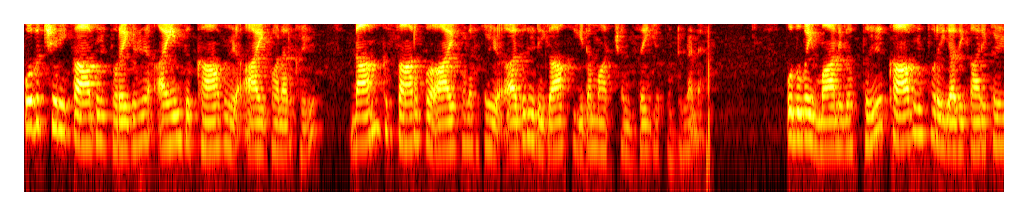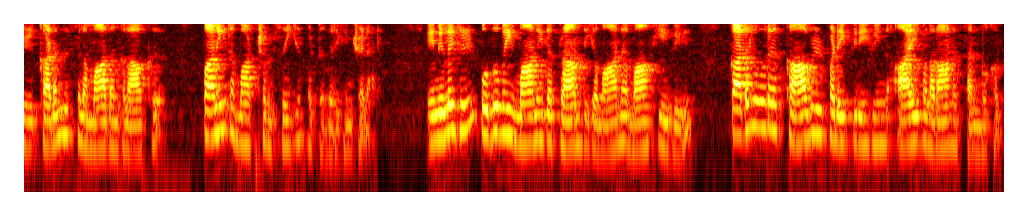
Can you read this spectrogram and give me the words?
புதுச்சேரி காவல்துறையில் ஐந்து காவல் ஆய்வாளர்கள் நான்கு சார்பு ஆய்வாளர்கள் அதிரடியாக இடமாற்றம் செய்யப்பட்டுள்ளனர் புதுவை மாநிலத்தில் காவல்துறை அதிகாரிகள் கடந்த சில மாதங்களாக பணியிடமாற்றம் செய்யப்பட்டு வருகின்றனர். இந்நிலையில் புதுவை மாநில பிராந்தியமான மாஹேவில் கடலோர காவல் படை பிரிவின் ஆய்வாளரான சண்முகம்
